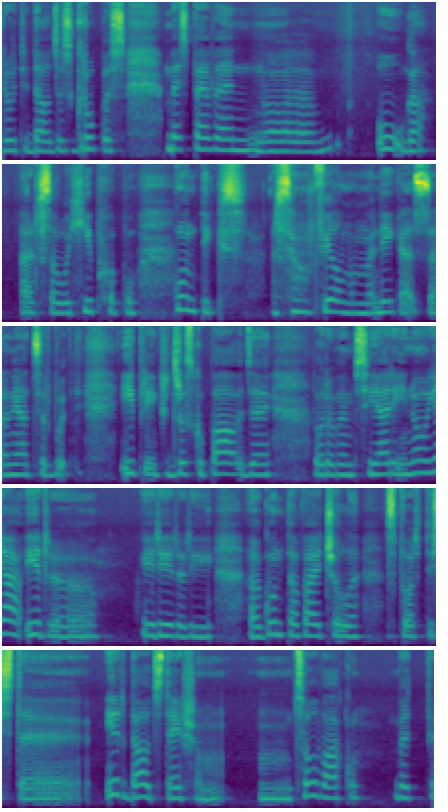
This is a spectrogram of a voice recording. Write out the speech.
ļoti daudzas grupas bez PVN, Ūga ar savu hip-hopu, Kuntiks ar savu filmu. Man liekas, tas varbūt iepriekš drusku paudzē, Porovams arī, nu, jā, ir. Ir, ir arī Gunta Vaičula, sportiste. Ir daudz tiešām mm, cilvēku, bet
